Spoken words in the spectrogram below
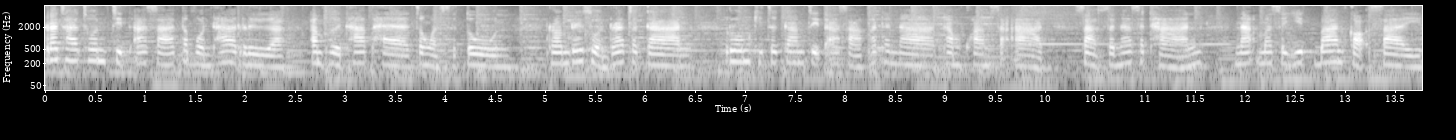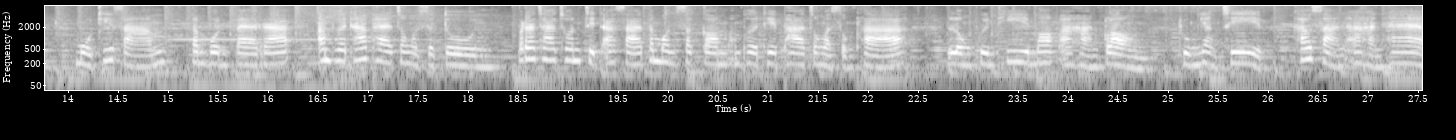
ประชาชนจิตอาสาตำบลท่าเรือ อำเภอท่าแพ จังหวัดสตูล พร้อมด้วยส่วนราชการ รวมกิจกรรมจิตอาสาพัฒนาทำความสะอาด ศาสนสถาน ณ มัสยิดบ้านเกาะไซ หมู่ที่ 3 ตำบลแประอำเภอท่าแพจังหวัดสตูล ประชาชนจิตอาสาตำบลสกอมอำเภอเทพาจังหวัดสงขลา ลงพื้นที่มอบอาหารกล่อง ถุงอย่างชีพ ข้าวสารอาหารแห้ง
